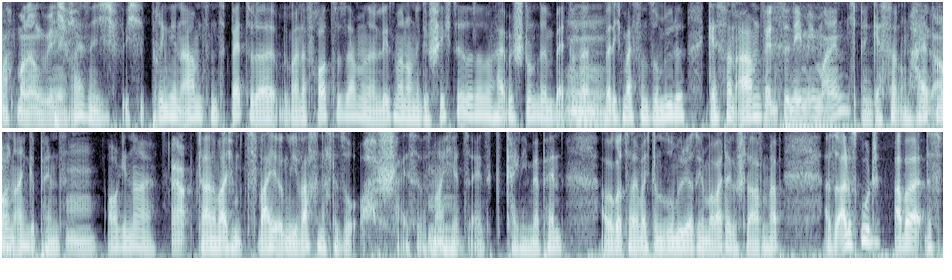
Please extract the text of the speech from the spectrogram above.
Macht man irgendwie nicht. ich weiß nicht, ich, ich bringe den abends ins Bett oder mit meiner Frau zusammen und dann lesen wir noch eine Geschichte oder so eine halbe Stunde im Bett und dann Mhm. werde ich meistens so müde. Gestern Abend, Pennst du neben ihm ein? ich bin gestern um halb Ja. neun eingepennt. Mhm. Original. Ja. Klar, dann war ich um zwei irgendwie wach und dachte so, oh scheiße, was mache ich Mhm. jetzt? Jetzt kann ich nicht mehr pennen. Aber Gott sei Dank war ich dann so müde, dass ich nochmal weiter geschlafen habe. Also alles gut, aber das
